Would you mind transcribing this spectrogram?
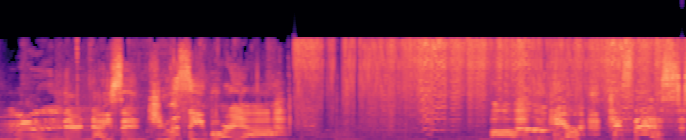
Mmm, they're nice and juicy for ya. Uh, here, kiss this!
